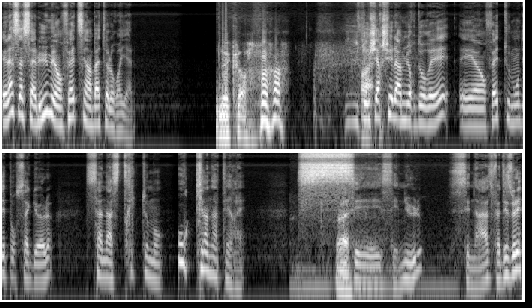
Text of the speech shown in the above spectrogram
Et là ça s'allume et en fait c'est un battle royale. D'accord. Il faut Ouais. chercher l'armure dorée et en fait tout le monde est pour sa gueule. Ça n'a strictement aucun intérêt. C'est nul, c'est naze. Enfin désolé,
